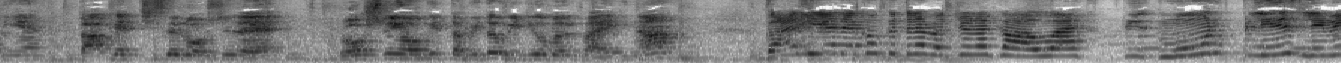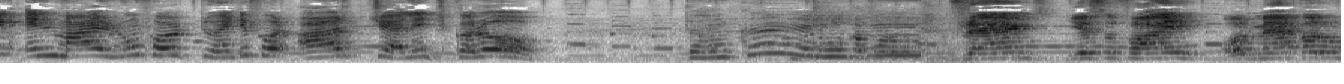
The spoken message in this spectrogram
दी हैं ताकि अच्छी से रोशनी रहे। रोशनी होगी तभी तो वीडियो बन पाएगी ना। गाइस ये देखो कितने बच्चों ने कहा हुआ है। Moon please living in my room for 24 hour challenge करो। तो हम कर रहे हैं। फ्रेंड्स ये सफ़ाई और मैं करूँ।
